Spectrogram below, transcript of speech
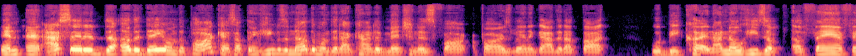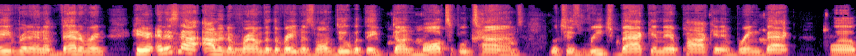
And and I said it the other day on the podcast. I think he was another one that I kind of mentioned as far, as far as being a guy that I thought would be cut. And I know he's a, a fan favorite and a veteran here. And it's not out of the realm that the Ravens won't do what they've done multiple times, which is reach back in their pocket and bring back uh,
